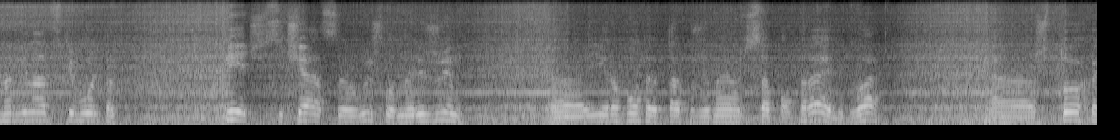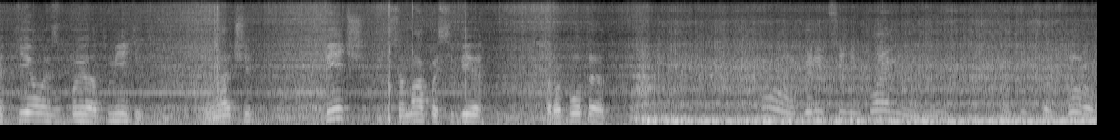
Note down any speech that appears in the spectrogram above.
на 12 вольтах. Печь сейчас вышла на режим и работает так уже, наверное, часа полтора или два. Э, Что хотелось бы отметить. Значит, печь сама по себе работает, ну, горит синим пламенем, и все здорово,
